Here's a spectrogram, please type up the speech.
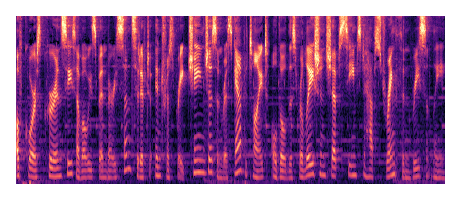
Of course, currencies have always been very sensitive to interest rate changes and risk appetite, although this relationship seems to have strengthened recently.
